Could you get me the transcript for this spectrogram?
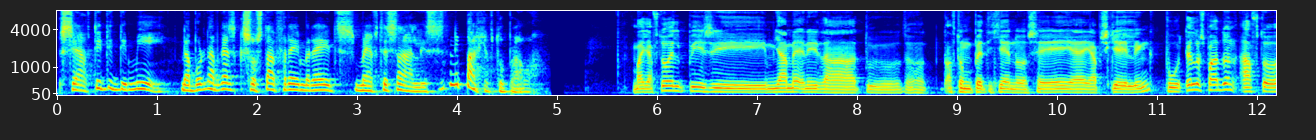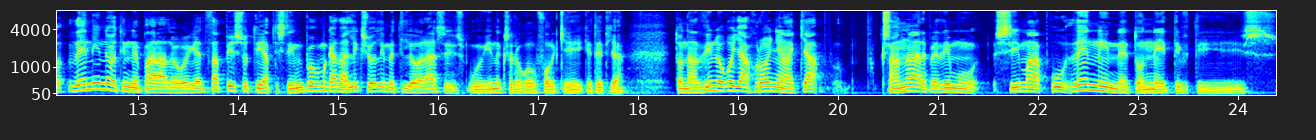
σε αυτή την τιμή να μπορεί να βγάζει σωστά frame rates με αυτές τις αναλύσεις δεν υπάρχει αυτό το πράγμα. Μα γι' αυτό ελπίζει μια μερίδα του, το, αυτό που πετυχαίνω σε AI upscaling που τέλος πάντων αυτό δεν είναι ότι είναι παράλογο γιατί θα πεις ότι από τη στιγμή που έχουμε καταλήξει όλοι με τηλεοράσεις που είναι ξέρω εγώ 4K και τέτοια το να δίνω εγώ για χρόνια και ξανά ρε παιδί μου σήμα που δεν είναι το native της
